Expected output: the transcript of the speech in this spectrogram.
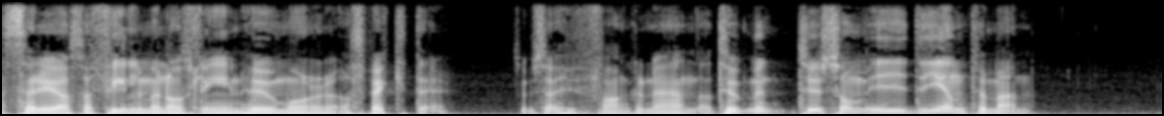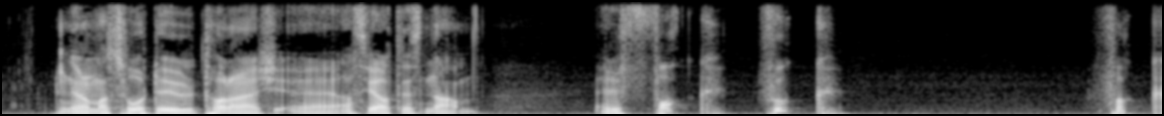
seriösa filmen och slänger in humoraspekter. Så här, hur fan kunde det hända? Typ, men, typ som i The Gentleman. När de har svårt att uttala den här, äh, asiatiskt namn. Är det Fock? Fuck? Fuck?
